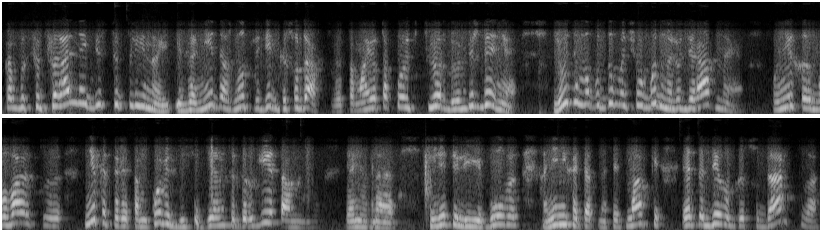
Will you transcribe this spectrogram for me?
как бы социальной дисциплиной, и за ней должно следить государство. Это мое такое твердое убеждение. Люди могут думать что угодно, люди разные. У них э, бывают э, некоторые там ковид-диссиденты, другие там, я не знаю, свидетели Иеговы, они не хотят носить маски. Это дело государства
